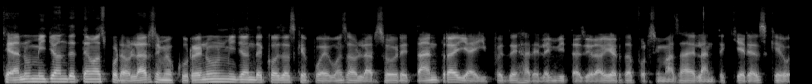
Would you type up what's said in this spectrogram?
quedan un millón de temas por hablar, se me ocurren un millón de cosas que podemos hablar sobre Tantra y ahí pues dejaré la invitación abierta por si más adelante quieres que,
